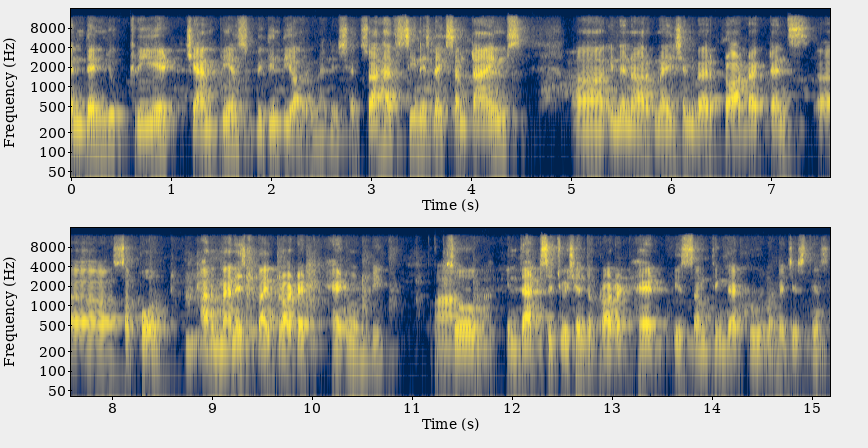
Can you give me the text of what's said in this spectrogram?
and then you create champions within the organization. So i have seen is like sometimes uh, in an organization where product and uh, support are managed by product head only. Ah, so in that situation the product head is something that who manages this.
